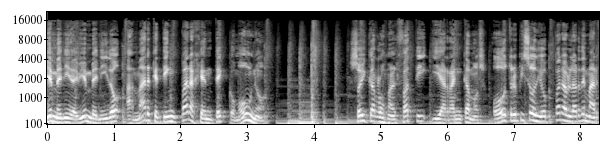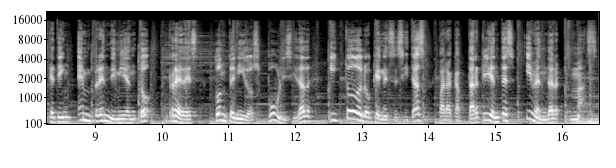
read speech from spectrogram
Bienvenida y bienvenido a Marketing para Gente como Uno. Soy Carlos Malfatti y arrancamos otro episodio para hablar de marketing, emprendimiento, redes, contenidos, publicidad y todo lo que necesitas para captar clientes y vender más.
